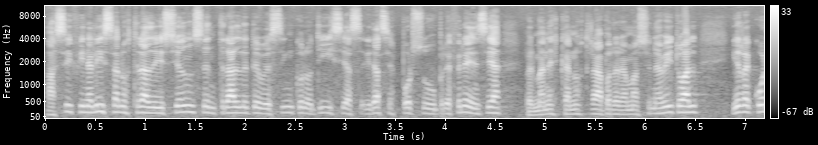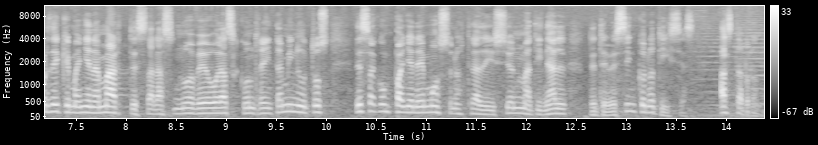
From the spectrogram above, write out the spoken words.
Así finaliza nuestra edición central de TV5 Noticias. Gracias por su preferencia. Permanezca nuestra programación habitual y recuerde que mañana martes a las 9 horas con 30 minutos les acompañaremos en nuestra edición matinal de TV5 Noticias. Hasta pronto.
